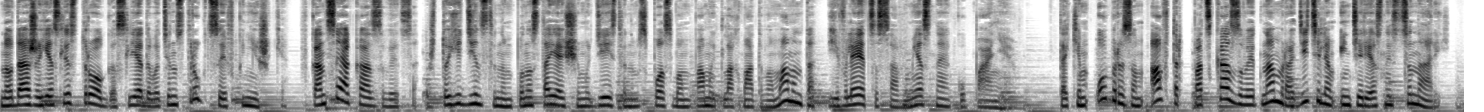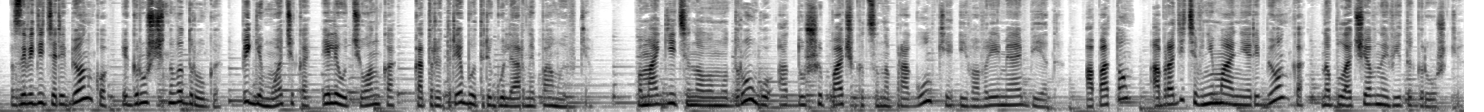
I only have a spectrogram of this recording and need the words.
Но даже если строго следовать инструкции в книжке, в конце оказывается, что единственным по-настоящему действенным способом помыть лохматого мамонта является совместное купание. Таким образом, автор подсказывает нам, родителям, интересный сценарий. Заведите ребенку игрушечного друга, бегемотика или утенка, который требует регулярной помывки. Помогите новому другу от души пачкаться на прогулке и во время обеда. А потом обратите внимание ребенка на плачевный вид игрушки.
